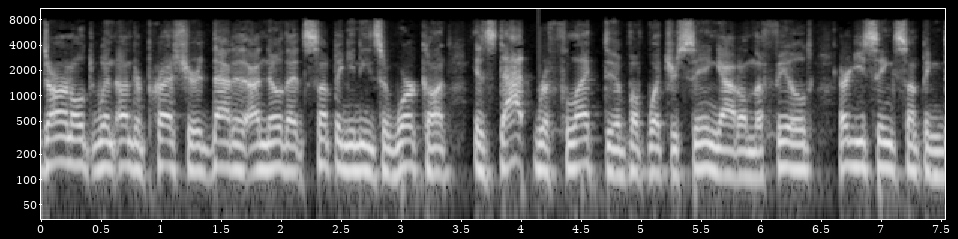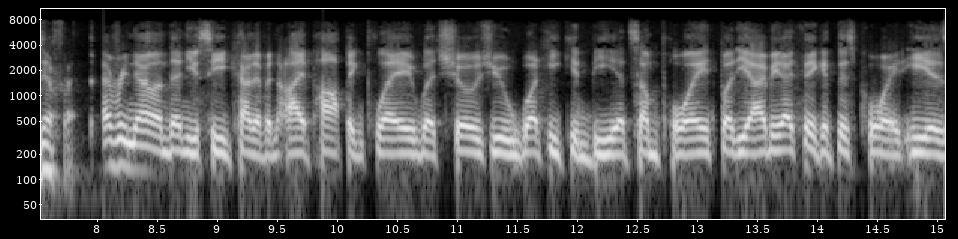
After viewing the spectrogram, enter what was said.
Darnold, when under pressure, that is, I know that's something he needs to work on. Is that reflective of what you're seeing out on the field? Or are you seeing something different? Every now and then you see kind of an eye popping play that shows you what he can be at some point. But yeah, I mean, I think at this point he is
